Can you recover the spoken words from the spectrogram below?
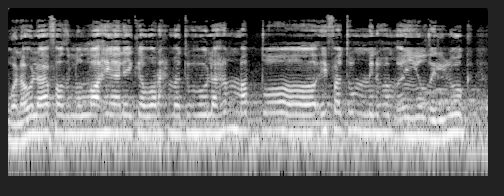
ولولا فضل الله عليك ورحمته لهم طائفة منهم أن يضلوك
